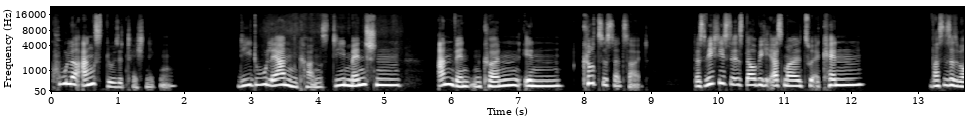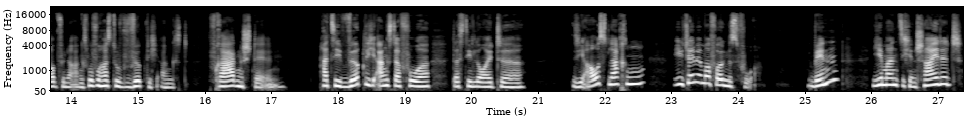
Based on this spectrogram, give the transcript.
coole Angstlösetechniken, die du lernen kannst, die Menschen anwenden können in kürzester Zeit. Das Wichtigste ist, glaube ich, erstmal zu erkennen, was ist das überhaupt für eine Angst? Wovor hast du wirklich Angst? Fragen stellen. Hat sie wirklich Angst davor, dass die Leute sie auslachen? Ich stelle mir mal Folgendes vor. Wenn jemand sich entscheidet,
